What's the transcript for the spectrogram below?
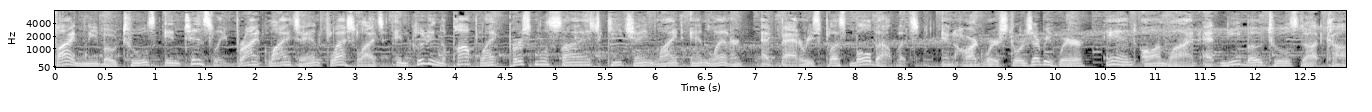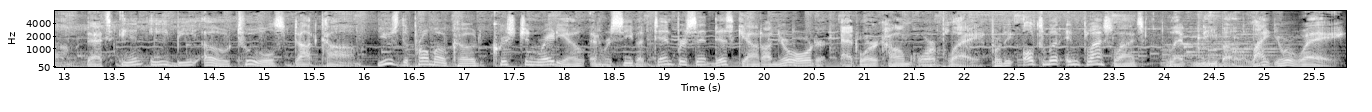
Find Nebo Tools' intensely bright lights and flashlights, including the Pop Light personal sized keychain light and lantern at Batteries Plus bulb outlets, in hardware stores everywhere, and online at nebotools.com. That's N E B O Tools.com. Use the promo code Christian Radio and receive a 10% discount on your order at work, home, or play. For the ultimate in flashlights, let Nebo light your way.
